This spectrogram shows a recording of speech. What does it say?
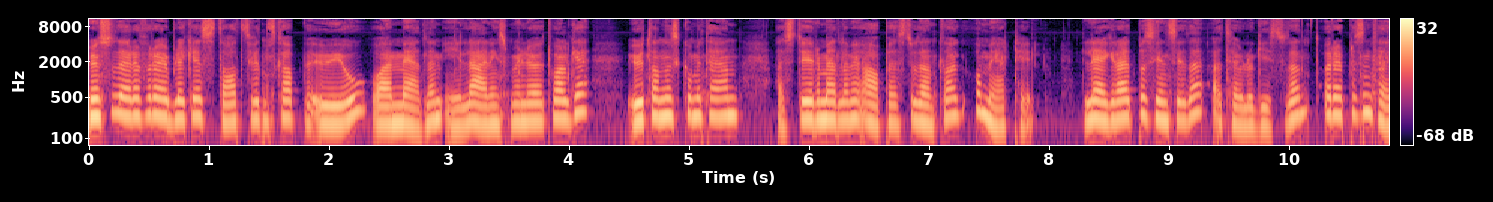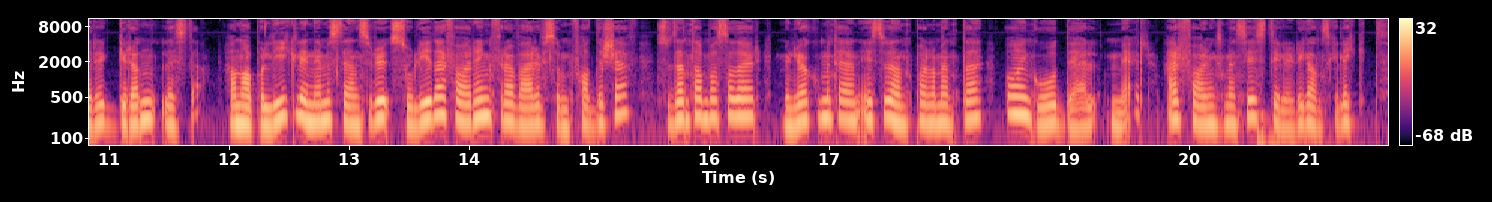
Hun studerer for øyeblikket statsvitenskap ved UiO og er medlem i læringsmiljøutvalget, utdanningskomiteen, er styremedlem i Ap studentlag og mer til. Legereid på sin side er teologistudent og representerer Grønn liste. Han har på lik linje med Stensrud solid erfaring fra verv som faddersjef, studentambassadør, miljøkomiteen i studentparlamentet og en god del mer. Erfaringsmessig stiller de ganske likt.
